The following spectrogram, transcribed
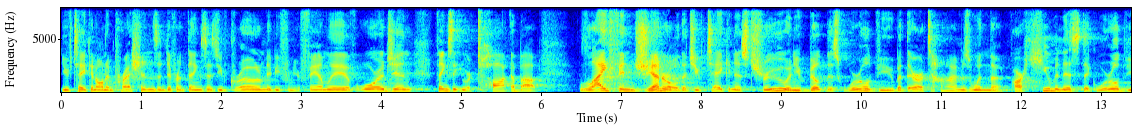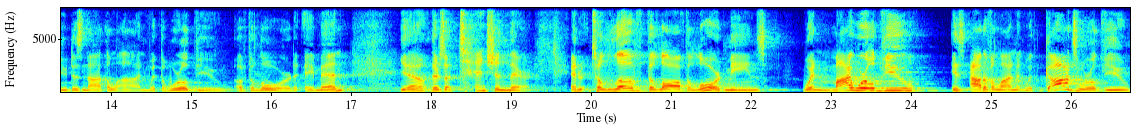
you've taken on impressions and different things as you've grown, maybe from your family of origin, things that you were taught about life in general that you've taken as true and you've built this worldview, but there are times when the, our humanistic worldview does not align with the worldview of the Lord. Amen? You know, there's a tension there. And to love the law of the Lord means when my worldview is out of alignment with God's worldview,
